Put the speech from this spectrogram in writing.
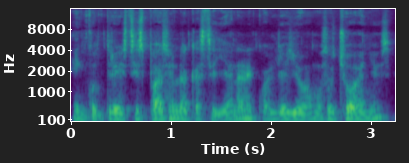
encontré este espacio en la castellana en el cual ya llevamos ocho años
